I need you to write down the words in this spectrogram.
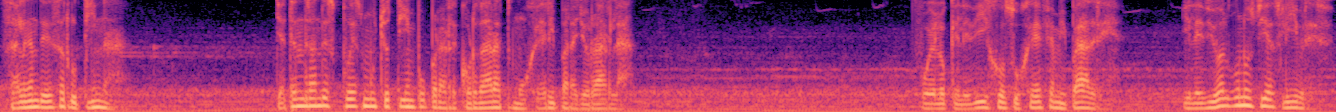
salgan de esa rutina, ya tendrán después mucho tiempo para recordar a tu mujer y para llorarla. Fue lo que le dijo su jefe a mi padre, y le dio algunos días libres.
